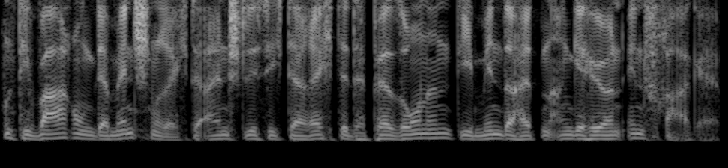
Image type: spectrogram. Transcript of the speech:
und die Wahrung der Menschenrechte einschließlich der Rechte der Personen, die Minderheiten angehören, in Frage.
